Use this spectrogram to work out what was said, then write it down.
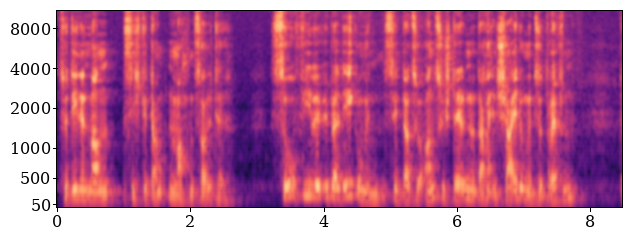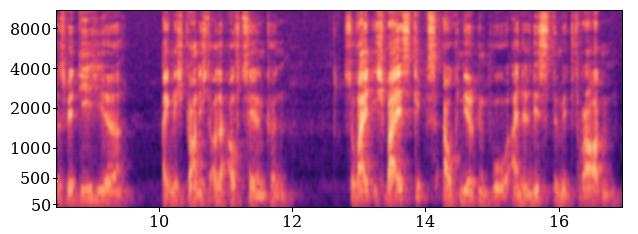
zu denen man sich Gedanken machen sollte. So viele Überlegungen sind dazu anzustellen und auch Entscheidungen zu treffen, dass wir die hier eigentlich gar nicht alle aufzählen können. Soweit ich weiß, gibt es auch nirgendwo eine Liste mit Fragen,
